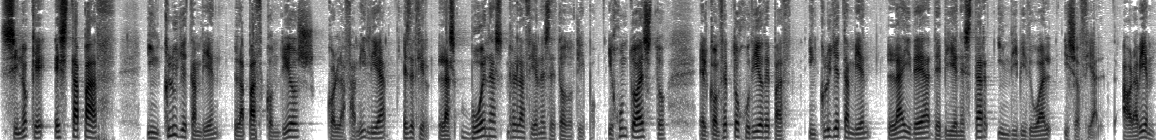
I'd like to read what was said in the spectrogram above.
sino que esta paz incluye también la paz con Dios, con la familia, es decir, las buenas relaciones de todo tipo. Y junto a esto, el concepto judío de paz incluye también la idea de bienestar individual y social. Ahora bien,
